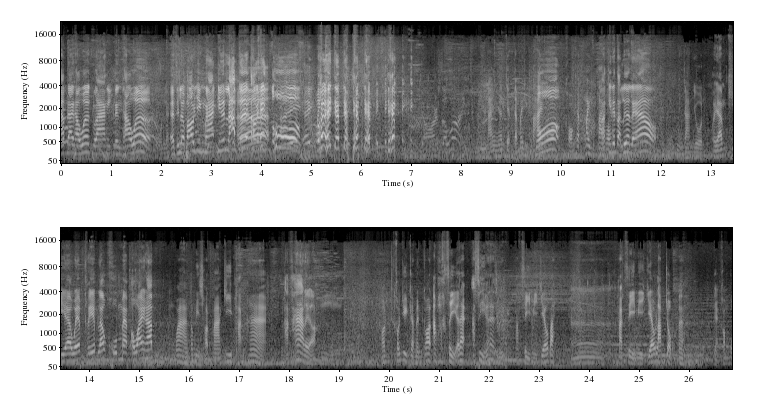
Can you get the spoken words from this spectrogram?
ครับได้ทาวเวอร์กลางอีกหนึ่งทาวเวอร์โอ้โหแล้วเอซิลเปายิงมายืนรับเลยเออต่อเองโอ้โหเฮ้ยเฮ้ย เฮ้ยเจ็บเจ็บเจ็บเจ็บเจ็บไรครับเจ็บแต่ไม่ถึงตาย โอ้ของแค่ไม่ถึงตายมากินได้ตัดเลือดแล้ว ดูการโยน พยายามเคลียร์เวฟคลิปแล้วคุมแมปเอาไว้ครับว่าต้องมีช็อตมากี้ผักห้า ผักห้าเลยเหรอ อืม เขาเขายืนกันเป็นก้อนอะผักสี่ก็ได้อะสี่ก็ได้สี่ผักสี่มีเกี๊ยวไปอ่าผักสี่มีเกี๊ยวล้ำจบอะเนี่ยคอมโบ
